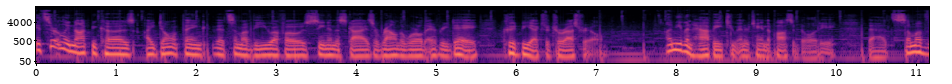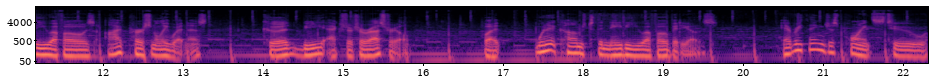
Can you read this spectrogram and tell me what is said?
it's certainly not because I don't think that some of the UFOs seen in the skies around the world every day could be extraterrestrial. I'm even happy to entertain the possibility that some of the UFOs I personally witnessed could be extraterrestrial. But when it comes to the Navy UFO videos, everything just points to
